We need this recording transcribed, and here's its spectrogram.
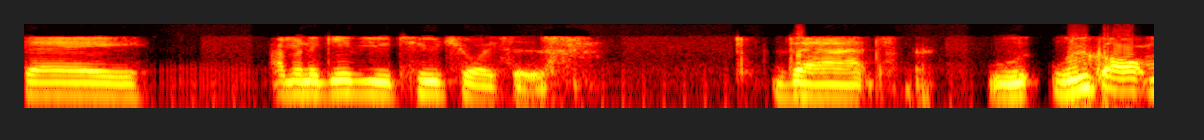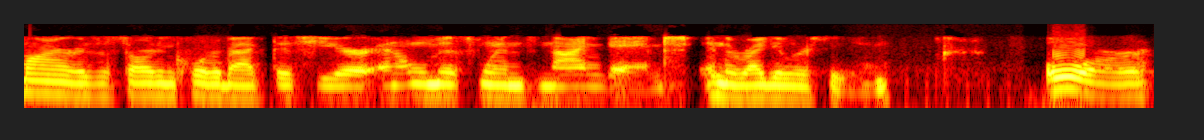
say, I'm going to give you two choices. That Luke Altmyer is a starting quarterback this year, and Ole Miss wins nine games in the regular season, or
